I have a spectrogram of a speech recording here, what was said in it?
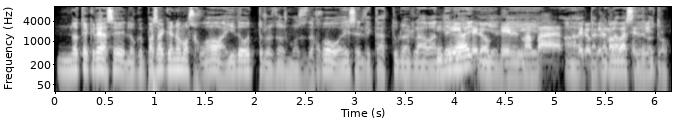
no te creas, eh, lo que pasa es que no hemos jugado, ha ido otros dos modos de juego, ¿eh? es el de capturar la sí, bandera y el que el de mapa- que el atacar la base del otro.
